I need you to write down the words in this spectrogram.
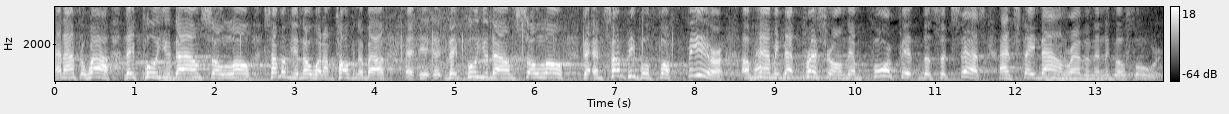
And after a while, they pull you down so low. Some of you know what I'm talking about. Uh, they pull you down so low that, and some people, for fear of having that pressure on them, forfeit the success and stay down rather than to go forward.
